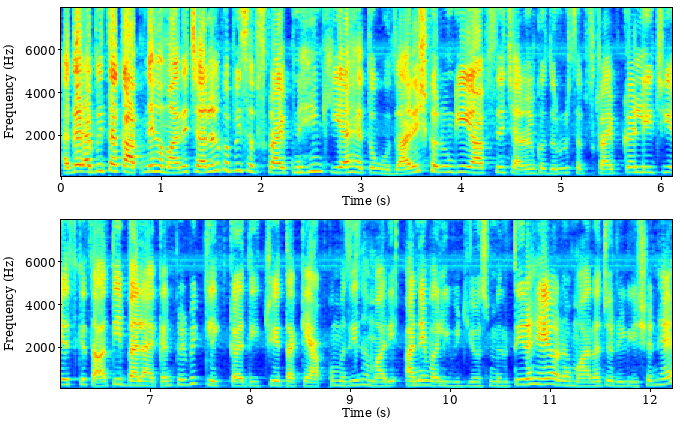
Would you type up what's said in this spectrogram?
اگر ابھی تک آپ نے ہمارے چینل کو بھی سبسکرائب نہیں کیا ہے تو گزارش کروں گی آپ سے چینل کو ضرور سبسکرائب کر لیجیے۔ اس کے ساتھ ہی بیل آئیکن پر بھی کلک کر دیجیے تاکہ آپ کو مزید ہماری آنے والی ویڈیوز ملتی رہے اور ہمارا جو ریلیشن ہے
